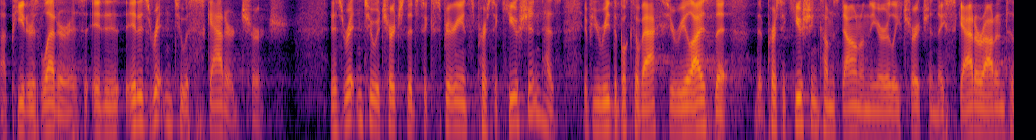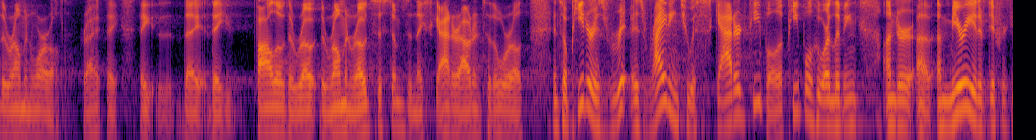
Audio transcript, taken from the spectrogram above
uh, Peter's letter is it, is it is written to a scattered church. It is written to a church that's experienced persecution. Has, if you read the book of Acts, you realize that, that persecution comes down on the early church and they scatter out into the Roman world, right? They, they, they, they follow the, road, the Roman road systems and they scatter out into the world. And so Peter is, ri- is writing to a scattered people, a people who are living under a, a myriad of different,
